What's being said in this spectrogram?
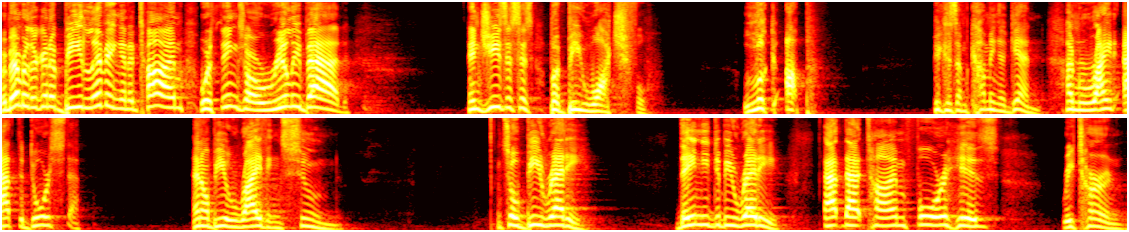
Remember, they're going to be living in a time where things are really bad. And Jesus says, but be watchful. Look up because I'm coming again. I'm right at the doorstep and I'll be arriving soon. And so be ready. They need to be ready at that time for his return.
